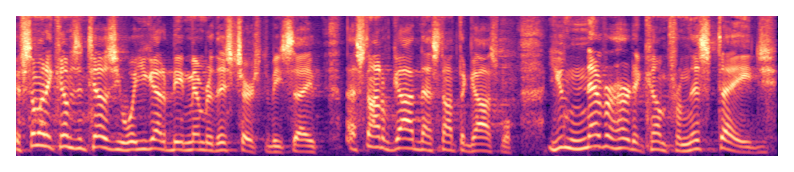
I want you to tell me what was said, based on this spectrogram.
If somebody comes and tells you, well, you got to be a member of this church to be saved, that's not of God and that's not the gospel. You've never heard it come from this stage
